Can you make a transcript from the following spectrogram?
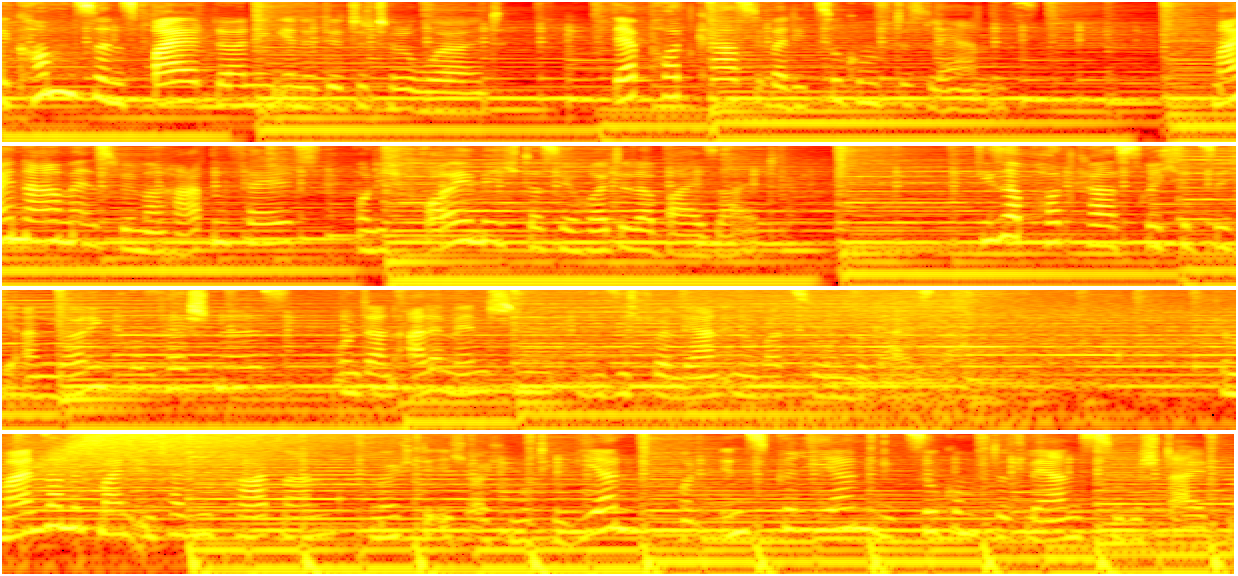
Willkommen zu Inspired Learning in a Digital World, der Podcast über die Zukunft des Lernens. Mein Name ist Wilma Hartenfels und ich freue mich, dass ihr heute dabei seid. Dieser Podcast richtet sich an Learning Professionals und an alle Menschen, die sich für Lerninnovationen begeistern. Gemeinsam mit meinen Interviewpartnern möchte ich euch motivieren und inspirieren, die Zukunft des Lernens zu gestalten.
